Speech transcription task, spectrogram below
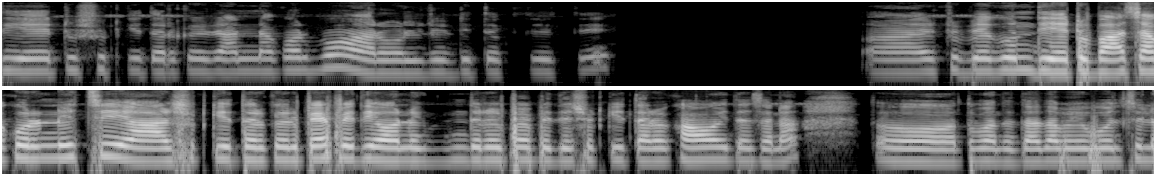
দিয়ে একটু শুটকি তরকারি রান্না করব আর অলরেডি আর একটু বেগুন দিয়ে একটু বাঁচা করে নিচ্ছি, আর শুটকির তরকারি পেঁপে দিয়ে অনেক দিন ধরে পেঁপে দিয়ে শুটকি তরকারি খাওয়া হইতেছে না। তো তোমাদের দাদাভাই বলছিল,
